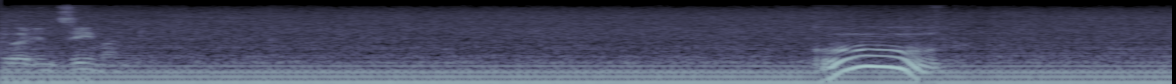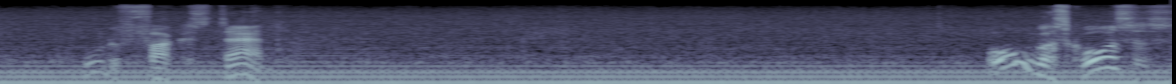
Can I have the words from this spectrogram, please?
Über den Seemann. Uh. Who the fuck is that? Oh, was Großes.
